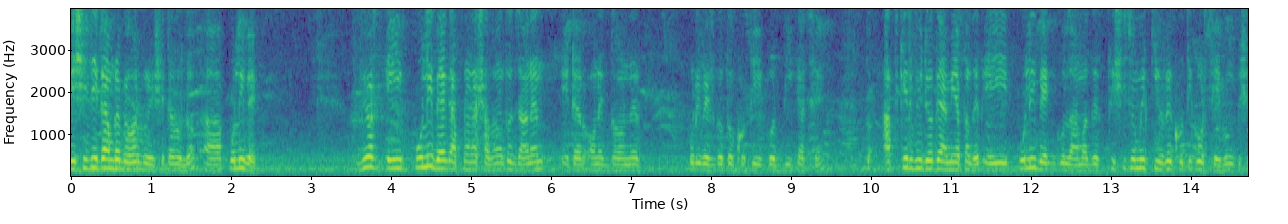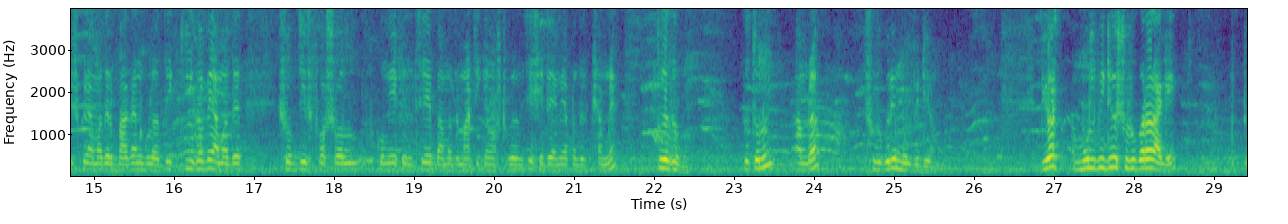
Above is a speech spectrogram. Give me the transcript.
বেশি যেটা আমরা ব্যবহার করি সেটা হলো পলি ব্যাগ ভিউয়ার্স এই পলি ব্যাগ আপনারা সাধারণত জানেন, এটার অনেক ধরনের পরিবেশগত ক্ষতিকর দিক আছে। আজকের ভিডিওতে আমি আপনাদের এই পলি ব্যাগগুলো আমাদের কৃষি জমির কীভাবে ক্ষতি করছে এবং বিশেষ করে আমাদের বাগানগুলোতে কীভাবে আমাদের সবজির ফসল কমিয়ে ফেলছে বা আমাদের মাটিকে নষ্ট করে দিচ্ছে, সেটাই আমি আপনাদের সামনে তুলে ধরবো। তো চলুন আমরা শুরু করি মূল ভিডিও। ভিউয়ার্স, মূল ভিডিও শুরু করার আগে একটু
